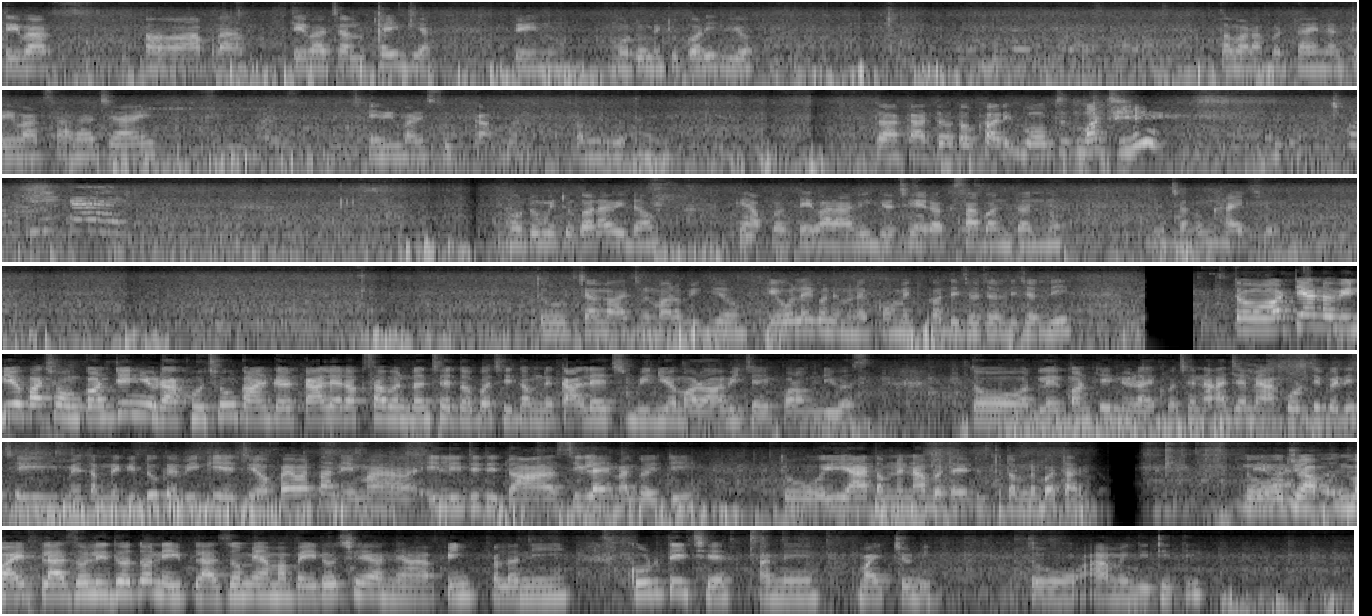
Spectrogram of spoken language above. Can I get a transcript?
તહેવાર આપણા તહેવાર ચાલુ થઈ ગયા તો એનું મોટું મીઠું કરી લ્યો. તમારા બધાના તહેવાર સારા જાય. એવી મારી શુભકામના તમને બધાને. તો આ કાઢો તો ખરી બોક્સમાંથી મોટું મીઠું કરાવી દઉં કે આપણો તહેવાર આવી ગયો છે રક્ષાબંધનનું. તો ચાલો ખાઈ લો તો ચાલો આજનો મારો વીડિયો કેવો લાગ્યો ને મને કોમેન્ટ કરી દેજો જલ્દી જલ્દી. તો અત્યારનો વીડિયો પાછો હું કન્ટિન્યુ રાખું છું, કારણ કે કાલે રક્ષાબંધન છે તો પછી તમને કાલે જ વીડિયો મારો આવી જાય પરમ દિવસ. તો એટલે કન્ટિન્યુ રાખ્યો છે ને આજે મેં આ કુર્તી પહેરી છે એ મેં તમને કીધું કે વિકીએ જે અપાવ્યા હતા ને એમાં એ લીધી હતી. તો આ સિલાઈમાં ગઈ હતી. તો એ આ તમને ના બતાવી દીધું તો તમને બતાવી તો જો આ વ્હાઈટ પ્લાઝો લીધો હતો ને એ પ્લાઝો મેં આમાં પહેર્યો છે અને આ પિંક કલરની કુર્તી છે અને વ્હાઈટ ચૂની. તો આ મેં લીધી હતી.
